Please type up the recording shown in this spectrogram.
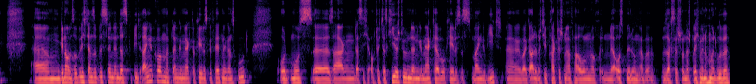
ähm, genau, und so bin ich dann so ein bisschen in das Gebiet reingekommen, habe dann gemerkt, okay, das gefällt mir ganz gut und muss äh, sagen, dass ich auch durch das KIA-Studium dann gemerkt habe, okay, das ist mein Gebiet, äh, weil gerade durch die praktischen Erfahrungen noch in der Ausbildung, aber du sagst ja schon, da sprechen wir nochmal drüber,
